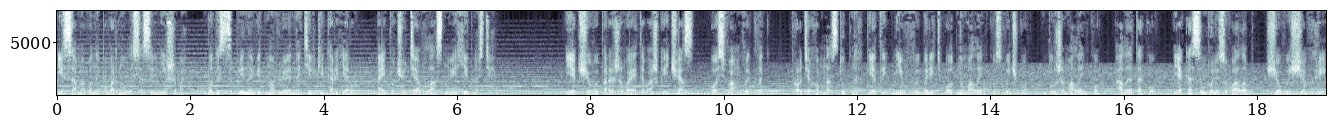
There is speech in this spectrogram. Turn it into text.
І саме вони повернулися сильнішими, бо дисципліна відновлює не тільки кар'єру, а й почуття власної гідності. Якщо ви переживаєте важкий час, ось вам виклик. Протягом наступних п'яти днів виберіть одну маленьку звичку, дуже маленьку, але таку, яка символізувала б, що ви ще в грі.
